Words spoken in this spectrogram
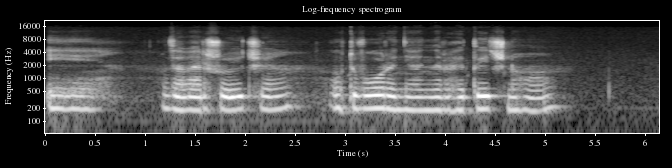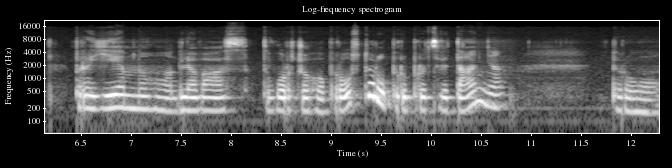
І завершуючи утворення енергетичного, приємного для вас творчого простору, про процвітання, про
